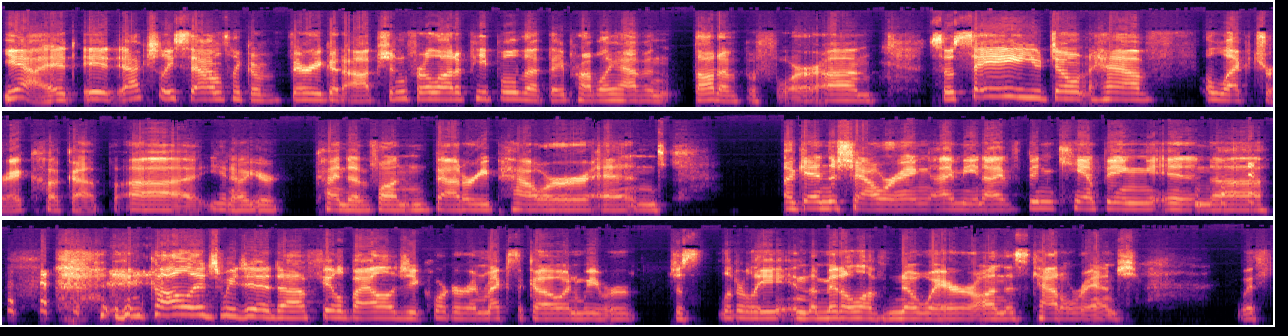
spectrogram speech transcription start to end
Yeah, it, it actually sounds like a very good option for a lot of people that they probably haven't thought of before. Um, so, say you don't have electric hookup, uh, you know, you're kind of on battery power and again the showering. I mean i've been camping in uh, in college. We did a field biology quarter in mexico and we were just literally in the middle of nowhere on this cattle ranch with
